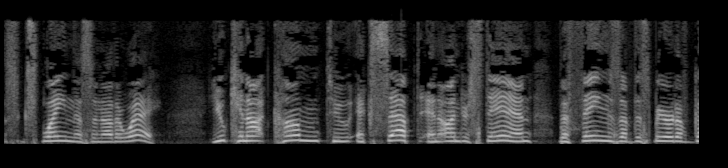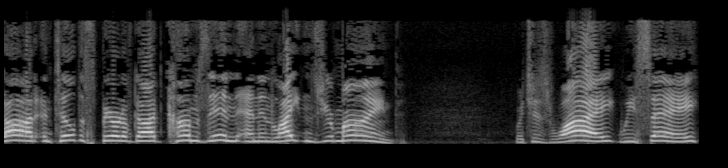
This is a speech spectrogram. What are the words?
explain this another way. You cannot come to accept and understand the things of the Spirit of God until the Spirit of God comes in and enlightens your mind. Which is why we say,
